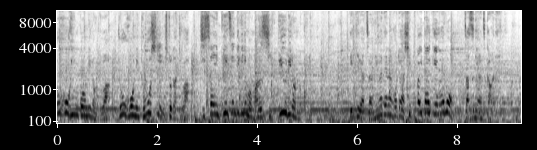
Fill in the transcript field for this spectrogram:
情報貧困理論とは情報に乏しい人たちは実際に金銭的にも貧しいっていう理論のこと。できるやつは苦手なことや失敗体験をも雑に扱わない。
